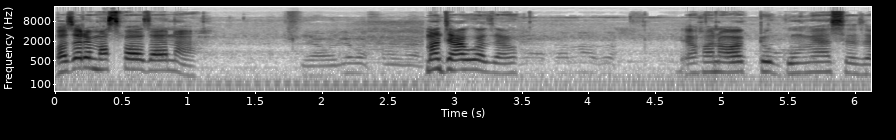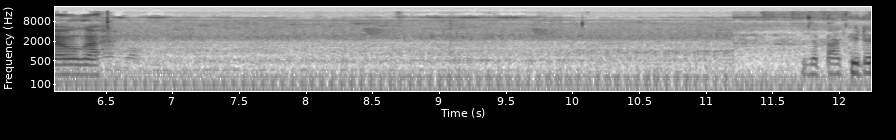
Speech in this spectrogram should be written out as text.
বাজারে মাছ পাওয়া যায় না। মা যাও গা যাও এখন ও একটু ঘুমে আছে যাও গা পাখিটা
